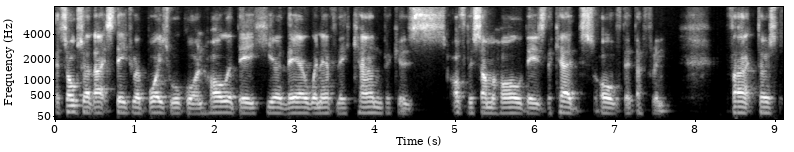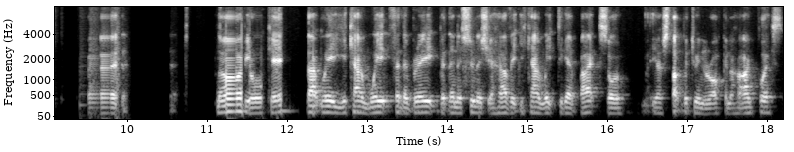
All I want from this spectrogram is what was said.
it's also at that stage where boys will go on holiday here, there, whenever they can because of the summer holidays, the kids, all the different factors. But no, it'll be okay. That way you can't wait for the break, but then as soon as you have it, you can't wait to get back. So you're stuck between a rock and a hard place.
